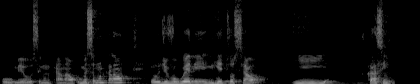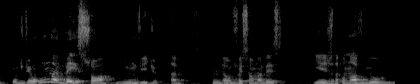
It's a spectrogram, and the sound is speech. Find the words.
o meu segundo canal. O meu segundo canal, eu divulgo ele em rede social e, assim, eu divulgo uma vez só em um vídeo, sabe? Então Uhum, foi só uma vez. E ele já tá com 9 mil,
